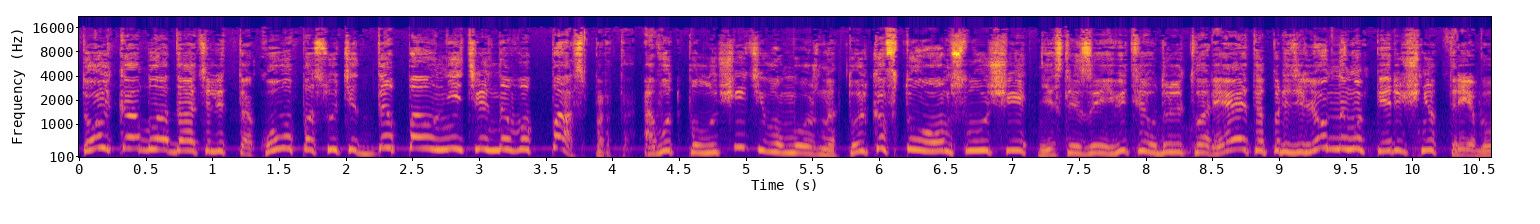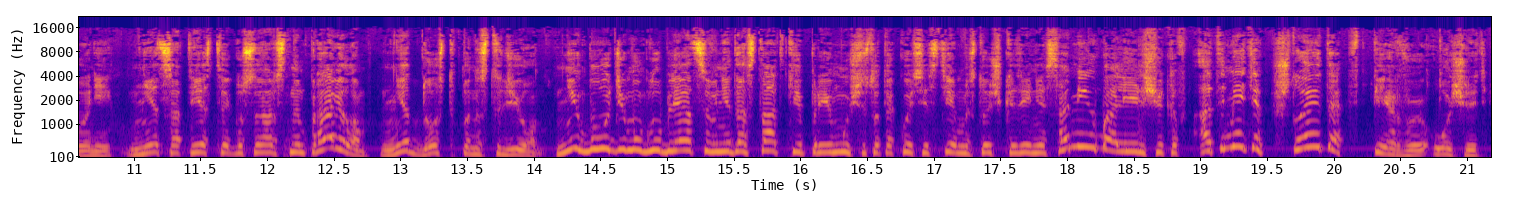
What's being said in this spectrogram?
только обладатели такого, по сути, дополнительного паспорта. А вот получить его можно только в том случае, если заявитель удовлетворяет определенному перечню требований. Нет соответствия государственным правилам, нет доступа на стадион. Не будем углубляться в недостатки и преимущества такой системы с точки зрения самих болельщиков, отметив, что это, в первую очередь,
